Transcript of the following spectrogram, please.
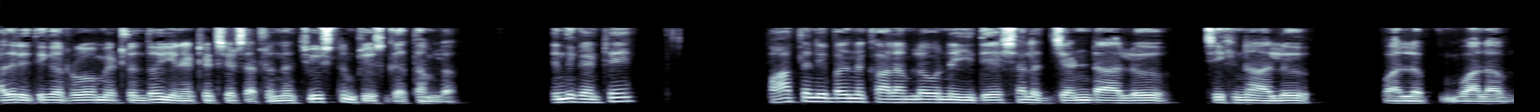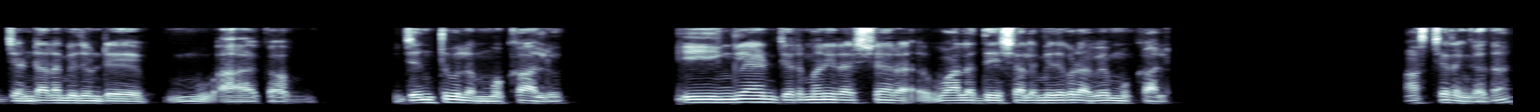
అదే రీతిగా రోమ్ ఎట్లుందో యునైటెడ్ స్టేట్స్ అట్లుందని చూసినాం చూసి గతంలో. ఎందుకంటే పాత నిబంధన కాలంలో ఉన్న ఈ దేశాల జెండాలు చిహ్నాలు వాళ్ళ వాళ్ళ జెండాల మీద ఉండే ఆ జంతువుల ముఖాలు ఈ ఇంగ్లాండ్ జర్మనీ రష్యా వాళ్ళ దేశాల మీద కూడా అవే ముఖాలు. ఆశ్చర్యం కదా?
